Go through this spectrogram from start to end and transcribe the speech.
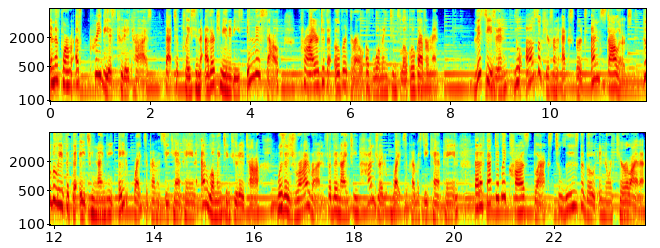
in the form of previous coup d'etats that took place in other communities in the South prior to the overthrow of Wilmington's local government. This season, you'll also hear from experts and scholars who believe that the 1898 white supremacy campaign and Wilmington coup d'etat was a dry run for the 1900 white supremacy campaign that effectively caused blacks to lose the vote in North Carolina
